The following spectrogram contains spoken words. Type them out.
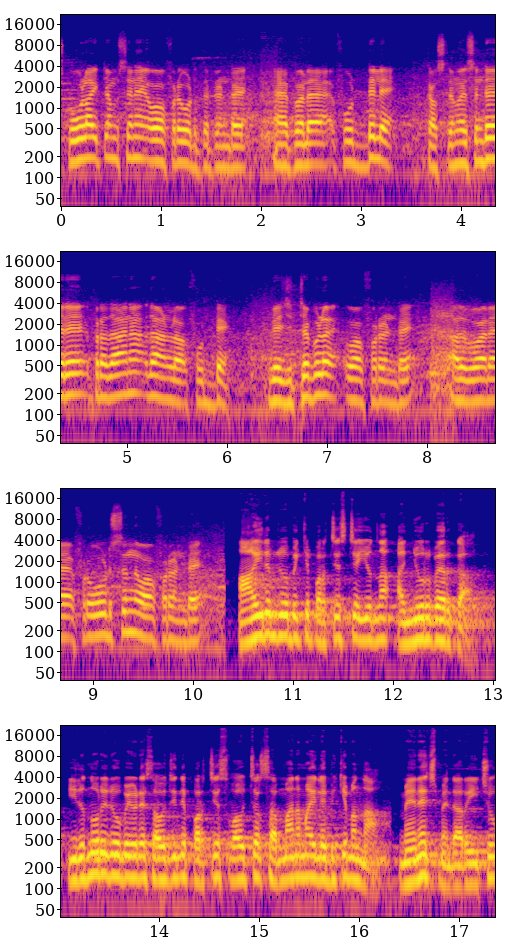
സ്കൂൾ ഐറ്റംസിന് ഓഫർ കൊടുത്തിട്ടുണ്ട്. അതുപോലെ ഫുഡിൽ കസ്റ്റമേഴ്സിന്റെ ഒരു പ്രധാന ഇതാണല്ലോ ഫുഡ് വെജിറ്റബിൾ ഓഫറുണ്ട് അതുപോലെ ഫ്രൂട്ട്സ് ഫ്രൂട്ട്സിന്ന് ഓഫറുണ്ട്. ആയിരം രൂപയ്ക്ക് പർച്ചേസ് ചെയ്യുന്ന അഞ്ഞൂറ് പേർക്ക് ഇരുന്നൂറ് രൂപയുടെ സൗജന്യ പർച്ചേസ് വൗച്ചർ സമ്മാനമായി ലഭിക്കുമെന്ന് മാനേജ്മെന്റ് അറിയിച്ചു.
